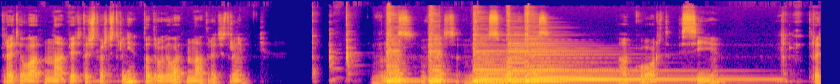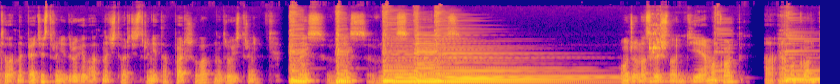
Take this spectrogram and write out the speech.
третій лад на п'ятій та четвертій струні, та другий лад на третій струні. Вниз, вниз, вниз, вверх, вниз. Акорд C. Третій лад на п'ятій струні, другий лад на четвертій струні та перший лад на другій струні. Вниз, вниз, вниз, вверх, вниз. Отже, в нас вийшло dm акорд, AM акорд,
